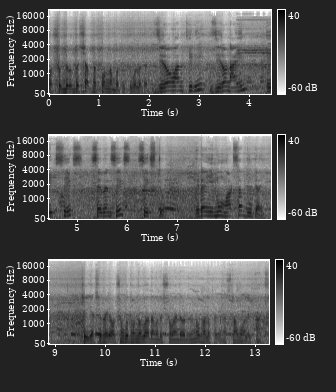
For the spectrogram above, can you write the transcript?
দর্শকদের উদ্দেশ্যে আপনার ফোন নাম্বারটা একটু বলে দেন। Zero one three zero nine eight six seven six six two. এটা ইমো হোয়াটসঅ্যাপ দুটাই ঠিক আছে ভাই অসংখ্য ধন্যবাদ আমাদের সময় দেওয়ার জন্য। ভালো থাকবেন। আসসালামু আলাইকুম। আচ্ছা।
